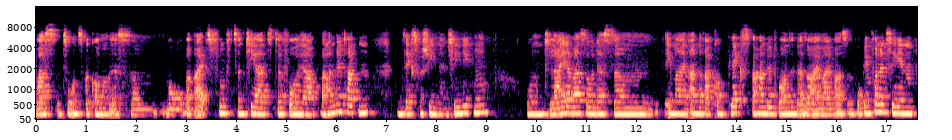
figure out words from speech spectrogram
was zu uns gekommen ist, ähm, wo bereits 15 Tierärzte vorher behandelt hatten in sechs verschiedenen Kliniken. Und leider war es so, dass ähm, immer ein anderer Komplex behandelt worden sind. Also einmal war es ein Problem von den Zähnen,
